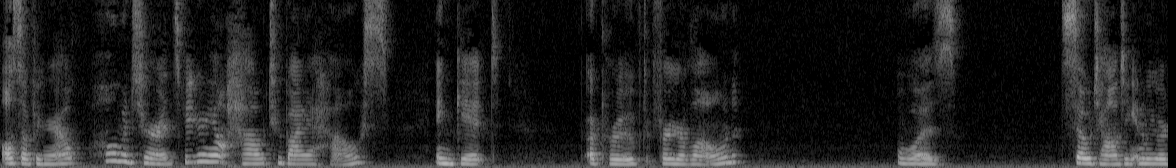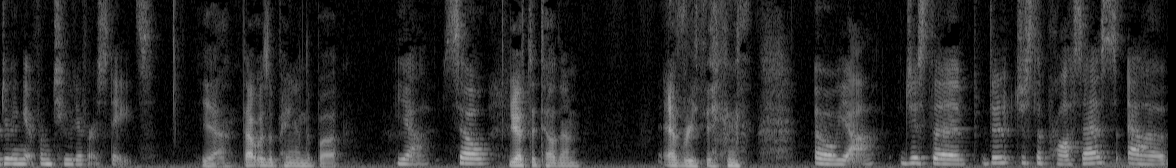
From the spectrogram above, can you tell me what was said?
also figuring out home insurance, figuring out how to buy a house and get approved for your loan was so challenging and we were doing it from two different states. Yeah, that was a pain in the butt. Yeah. So, You have to tell them everything. oh yeah, just the the just the process of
